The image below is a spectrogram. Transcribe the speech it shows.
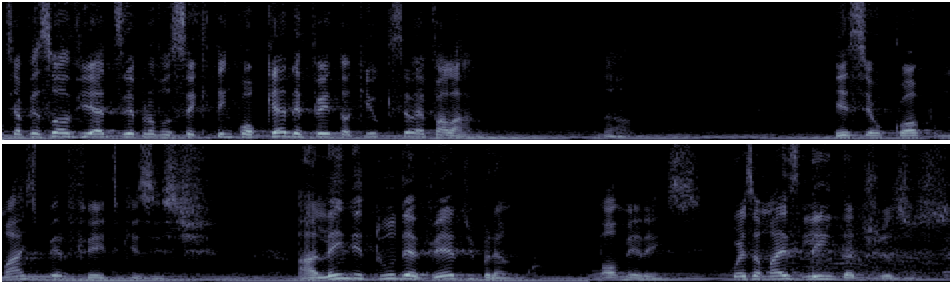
Se a pessoa vier dizer para você que tem qualquer defeito aqui, o que você vai falar? Não. Esse é o copo mais perfeito que existe. Além de tudo, é verde e branco, palmeirense. Coisa mais linda de Jesus.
